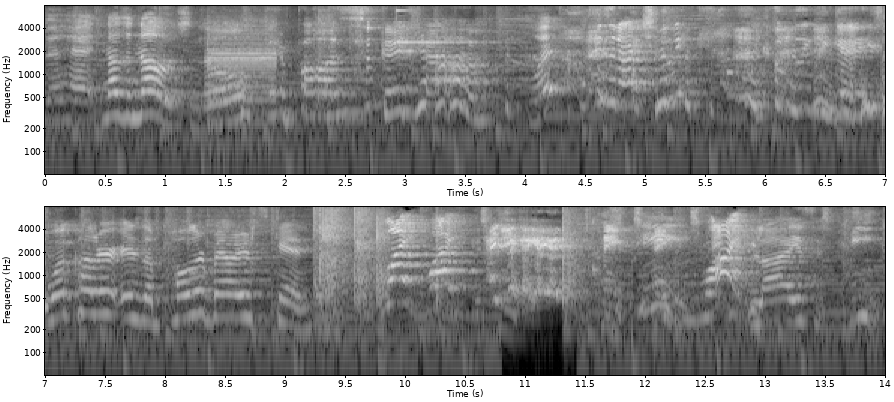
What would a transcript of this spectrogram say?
The head. No, the nose. No. Their paws. Good job. What? Is it actually? I'm completely gay. What color is a polar bear's skin? White, white. It's pink. It's pink. It's pink. It's White. Lies. pink.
